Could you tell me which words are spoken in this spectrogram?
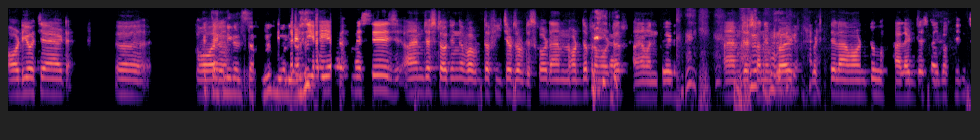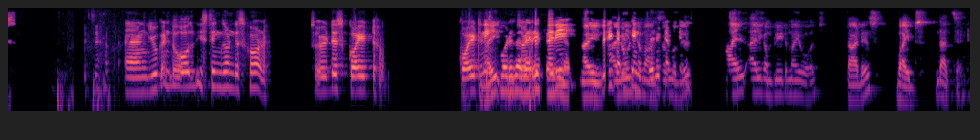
audio chat, uh, or technical stuff मत बोलिए GIF message. I am just talking about the features of Discord. I am not the promoter. I am unpaid. I am just unemployed, but still I want to highlight this type of things. अच्छा And you can do all these things on Discord. So it is quite, quite neat. भाई, Discord is a So it very is very, I, Very I don't tempting, have very answer for tempting. this. I'll I'll complete my words. That is vibes. That's it.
